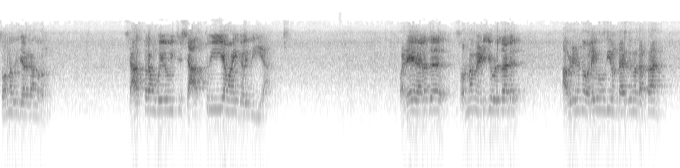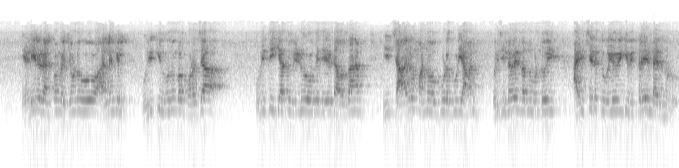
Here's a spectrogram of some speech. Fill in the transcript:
സ്വർണത്തിൽ ചേർക്കാൻ തുടങ്ങി. ശാസ്ത്രം ഉപയോഗിച്ച് ശാസ്ത്രീയമായി കളിപ്പിക്കുക. പഴയ കാലത്ത് സ്വർണം മേടിച്ചു കൊടുത്താൽ അവിടെ നിന്ന് ഒലയൂതി ഉണ്ടാക്കുന്ന തട്ടാൻ എളിയിലൊരല്പം വെച്ചോണ്ട് പോവോ? അല്ലെങ്കിൽ ഉരുക്കി ഊതുമ്പോൾ കുറച്ച കുമിത്തിക്കകത്ത് വീഴുകയോ ഒക്കെ ചെയ്തിട്ട് അവസാനം ഈ ചാരവും മണ്ണും ഒക്കെ കൂടെ കൂടി അവൻ ഒരു ചില്ലറയും തന്നു കൊണ്ടുപോയി അരിച്ചെടുത്ത് ഉപയോഗിക്കും. ഇത്രയേ ഉണ്ടായിരുന്നുള്ളൂ.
